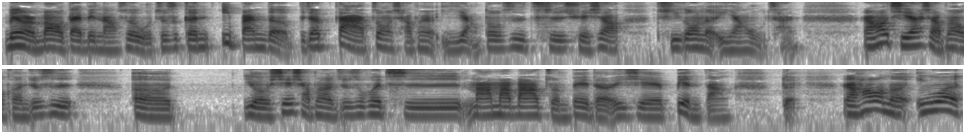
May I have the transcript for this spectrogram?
没有人帮我带便当，所以我就是跟一般的比较大众小朋友一样，都是吃学校提供的营养午餐。然后其他小朋友可能就是呃，有些小朋友就是会吃妈妈帮他准备的一些便当。对，然后呢，因为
